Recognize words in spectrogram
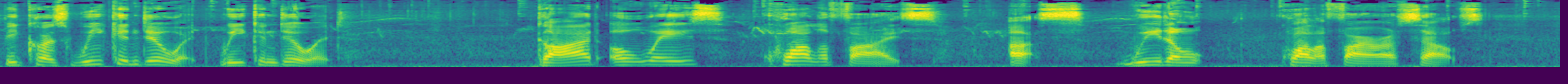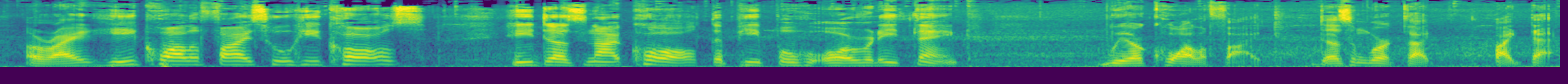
Because we can do it. We can do it. God always qualifies us. We don't qualify ourselves. All right? He qualifies who he calls. He does not call the people who already think we are qualified. Doesn't work like, like that.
